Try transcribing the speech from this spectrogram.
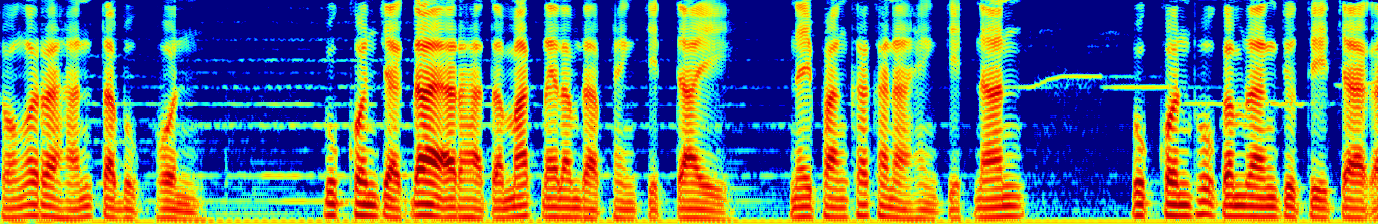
ของอรหันตบุคคล บุคคลจากได้อรหัตมรักในลำดับแห่งจิตใด ในพังคขณะแห่งจิตนั้น บุคคลผู้กำลังจุติจากอ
